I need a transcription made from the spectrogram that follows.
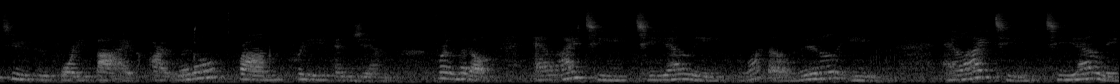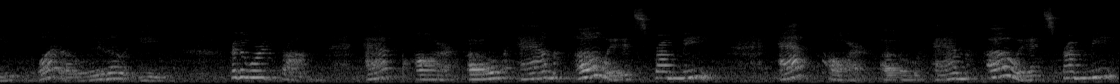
42 through 45 are Little, From, Pretty, and Gym. For little, L-I-T-T-L-E, what a little E. L-I-T-T-L-E, what a little E. For the word from, F-R-O-M-O, it's from me. F-R-O-M-O, it's from me.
